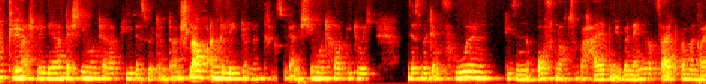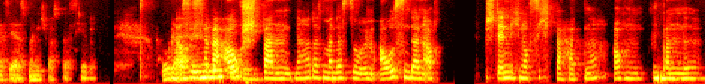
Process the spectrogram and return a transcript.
Okay. Zum Beispiel während der Chemotherapie, das wird dann da ein Schlauch angelegt und dann kriegst du deine Chemotherapie durch. Das wird empfohlen, diesen oft noch zu behalten über längere Zeit, weil man weiß ja erstmal nicht, was passiert. Oder das ist aber auch spannend, ne? dass man das so im Außen dann auch ständig noch sichtbar hat. Ne? Auch eine mhm. spannende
